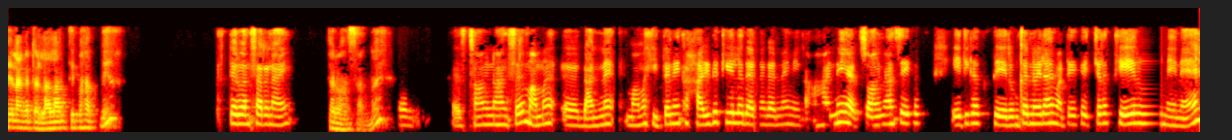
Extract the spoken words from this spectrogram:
ඊළඟට ලලන්ති මහත්මිය. තෙරුවන් සරණයි. තෙරුවන් සරණයි. ස්වාමීන් වහන්සේ මම දන්නේ මම හිතන එක හරිද කියලා දැනගන්නයි මේක අහන්නේ. ස්වාමීන් වහන්සේ ඒක ඒ ටික තේරුම් කරන වෙලාවේ මට ඒක එච්චර තේරුනේ නෑ.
